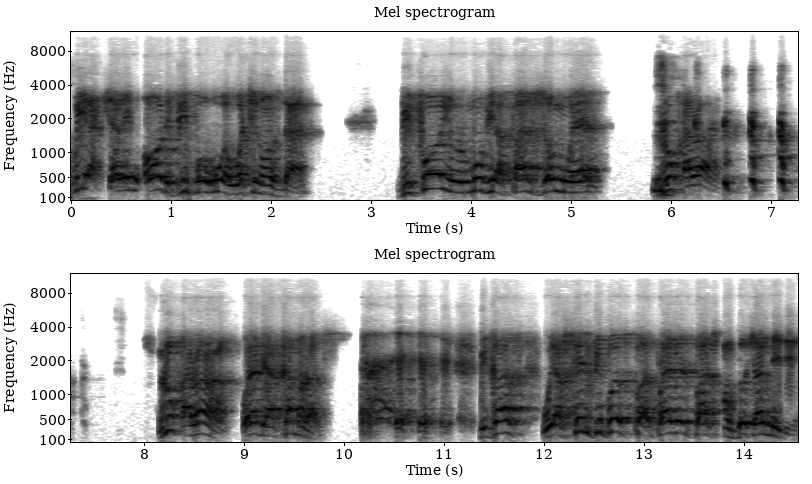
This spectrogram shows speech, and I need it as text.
We are telling all the people who are watching us that before you remove your pants somewhere, look around. look around whether there are cameras. because we have seen people's private parts on social media.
